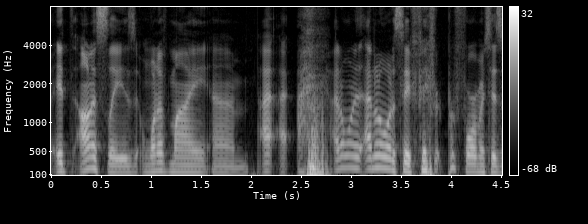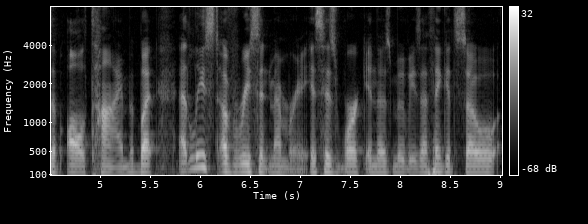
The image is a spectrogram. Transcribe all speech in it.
it honestly is one of my um I I, I don't want I don't want to say favorite performances of all time, but at least of recent memory is his work in those movies. I think it's so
